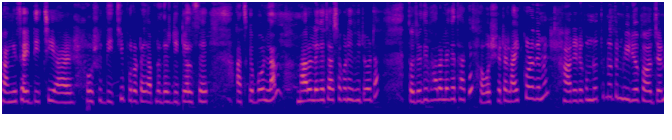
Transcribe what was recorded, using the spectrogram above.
ফাঙ্গিসাইড দিচ্ছি আর ওষুধ দিচ্ছি পুরোটাই আপনাদের ডিটেলসে আজকে বললাম। ভালো লেগেছে আশা করি ভিডিওটা। তো যদি ভালো লেগে থাকে অবশ্যই এটা লাইক করে দেবেন। আর এরকম নতুন নতুন ভিডিও পাওয়ার জন্য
